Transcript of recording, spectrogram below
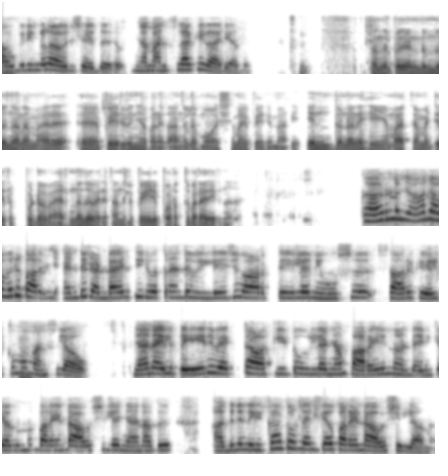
സൗകര്യങ്ങൾ അവർ ചെയ്തു തരും. ഞാൻ മനസ്സിലാക്കിയ കാര്യം അത്. തന്നിപ്പോ രണ്ടും മൂന്ന് നടന്മാരെ പേരിൽ ഞാൻ പറഞ്ഞു. താങ്കൾ മോശമായി പെരുമാറി എന്തുകൊണ്ടാണ് ഹേമ പറ്റിയ റിപ്പോർട്ട് വരുന്നത് വരെ താങ്കൾ പേര് പുറത്ത് പറയാതിരുന്നത്? കാരണം ഞാൻ അവർ പറഞ്ഞ എന്റെ രണ്ടായിരത്തി ഇരുപത്തിരണ്ട് വില്ലേജ് വാർത്തയിലെ ന്യൂസ് സാറ് കേൾക്കുമ്പോൾ മനസ്സിലാവും. ഞാൻ അതിൽ പേര് വ്യക്തമാക്കിയിട്ടുമില്ല. ഞാൻ പറയുന്നുണ്ട്. എനിക്ക് അതൊന്നും പറയേണ്ട ആവശ്യമില്ല. ഞാൻ അത് അതിന് നിൽക്കാത്തോണ്ട് എനിക്ക് അത് പറയേണ്ട ആവശ്യമില്ലാന്ന്.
